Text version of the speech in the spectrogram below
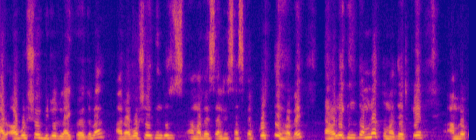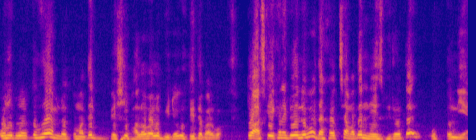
আর অবশ্যই ভিডিও লাইক করে দেবা, আর অবশ্যই কিন্তু আমাদের চ্যানেলটি সাবস্ক্রাইব করতে হবে। তাহলে কিন্তু আমরা তোমাদেরকে, আমরা অনুপ্রাণিত হয়ে আমরা তোমাদের বেশি ভালো ভালো ভিডিও দিতে পারব। তো আজকে এখানে বিদায় নেব, দেখা হচ্ছে আমাদের নেক্সট ভিডিওতে উত্তর নিয়ে।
